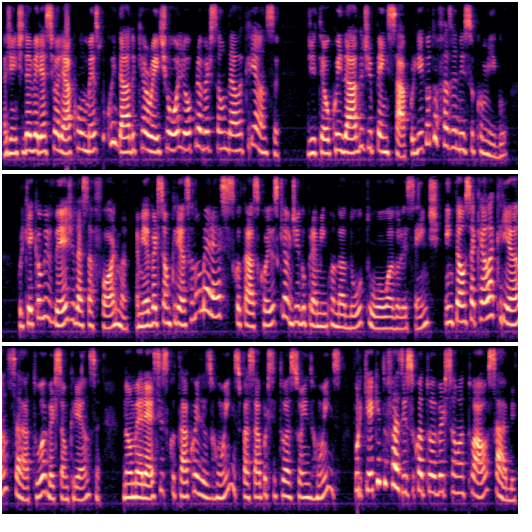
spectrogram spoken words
A gente deveria se olhar com o mesmo cuidado que a Rachel olhou para a versão dela criança. De ter o cuidado de pensar: por que, que eu tô fazendo isso comigo? Por que, que eu me vejo dessa forma? A minha versão criança não merece escutar as coisas que eu digo para mim quando adulto ou adolescente. Então, se aquela criança, a tua versão criança, não merece escutar coisas ruins, passar por situações ruins? Por que que tu faz isso com a tua versão atual, sabe?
